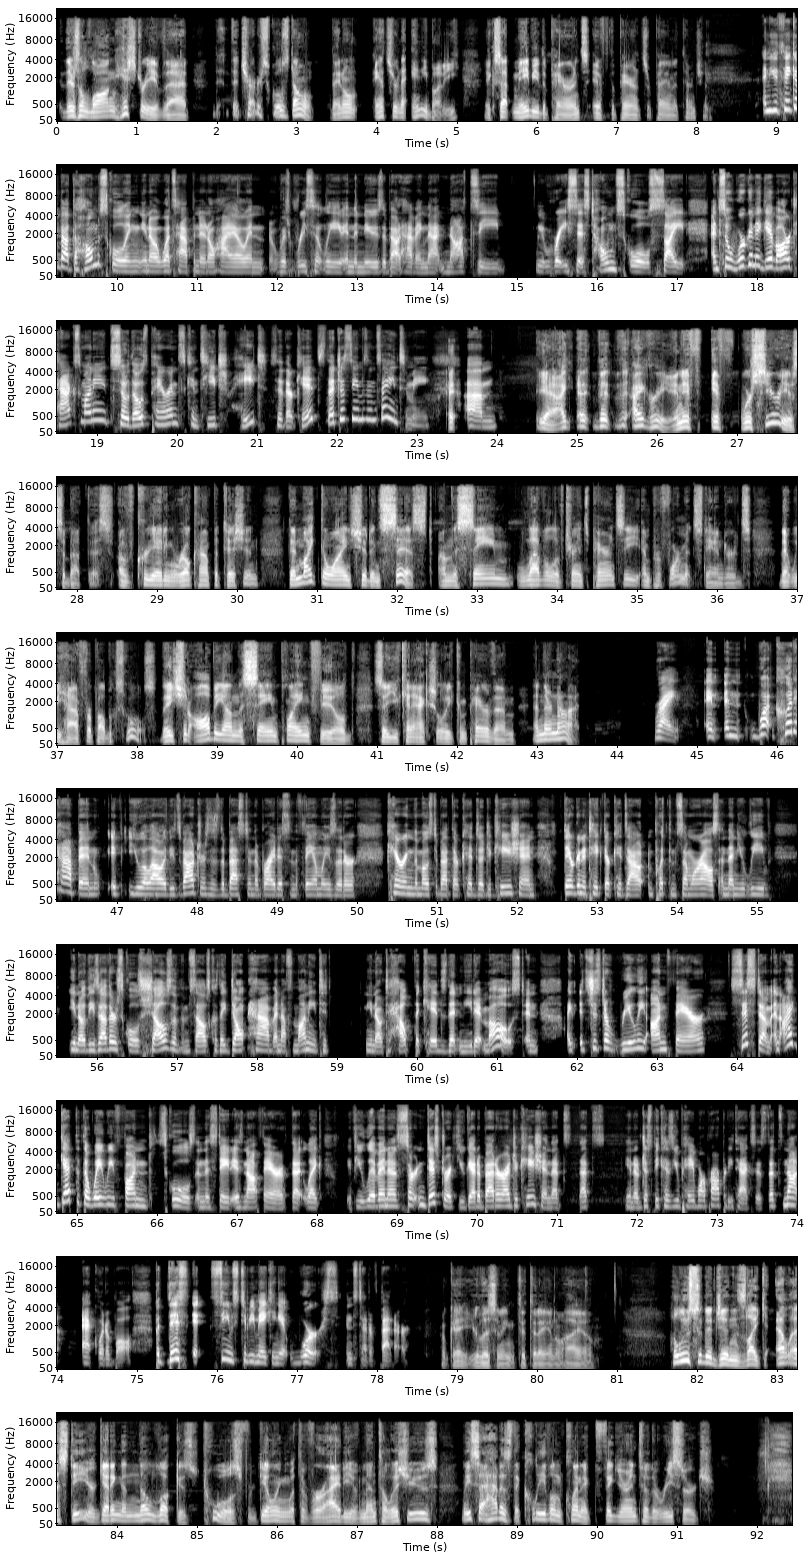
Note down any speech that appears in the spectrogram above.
There's a long history of that. The, the charter schools don't. They don't answer to anybody except maybe the parents if the parents are paying attention. And you think about the homeschooling, you know, what's happened in Ohio and was recently in the news about having that Nazi racist homeschool site. And so we're going to give our tax money so those parents can teach hate to their kids. That just seems insane to me. It- um, Yeah, I I, th- th- I agree. And if if we're serious about this of creating real competition, then Mike DeWine should insist on the same level of transparency and performance standards that we have for public schools. They should all be on the same playing field so you can actually compare them, and they're not. Right. And and what could happen if you allow these vouchers is the best and the brightest and the families that are caring the most about their kids' education, they're going to take their kids out and put them somewhere else and then you leave, you know, these other schools shelves of themselves because they don't have enough money to, you know, to help the kids that need it most. And it's just a really unfair system. And I get that the way we fund schools in the state is not fair that like if you live in a certain district, you get a better education. That's that's you know, just because you pay more property taxes. That's not equitable. But this it seems to be making it worse instead of better. Okay, you're listening to Today in Ohio. Hallucinogens like LSD are getting a no look as tools for dealing with a variety of mental issues. Lisa, how does the Cleveland Clinic figure into the research?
